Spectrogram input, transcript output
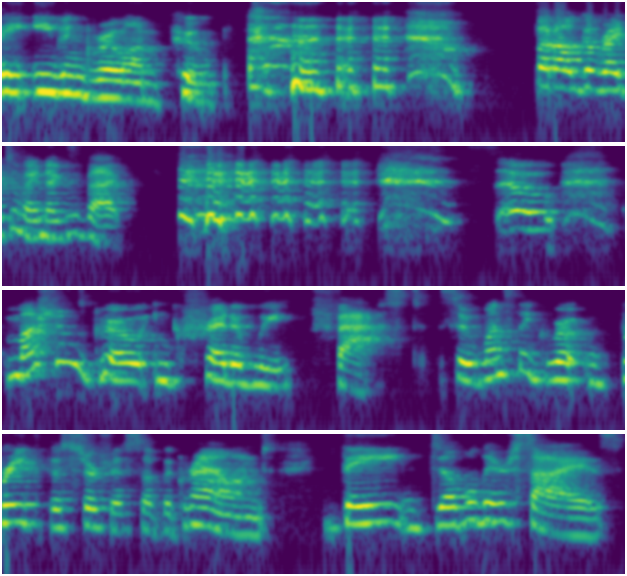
they even grow on poop. but I'll go right to my next fact. so mushrooms grow incredibly fast. So once they grow, break the surface of the ground, they double their size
